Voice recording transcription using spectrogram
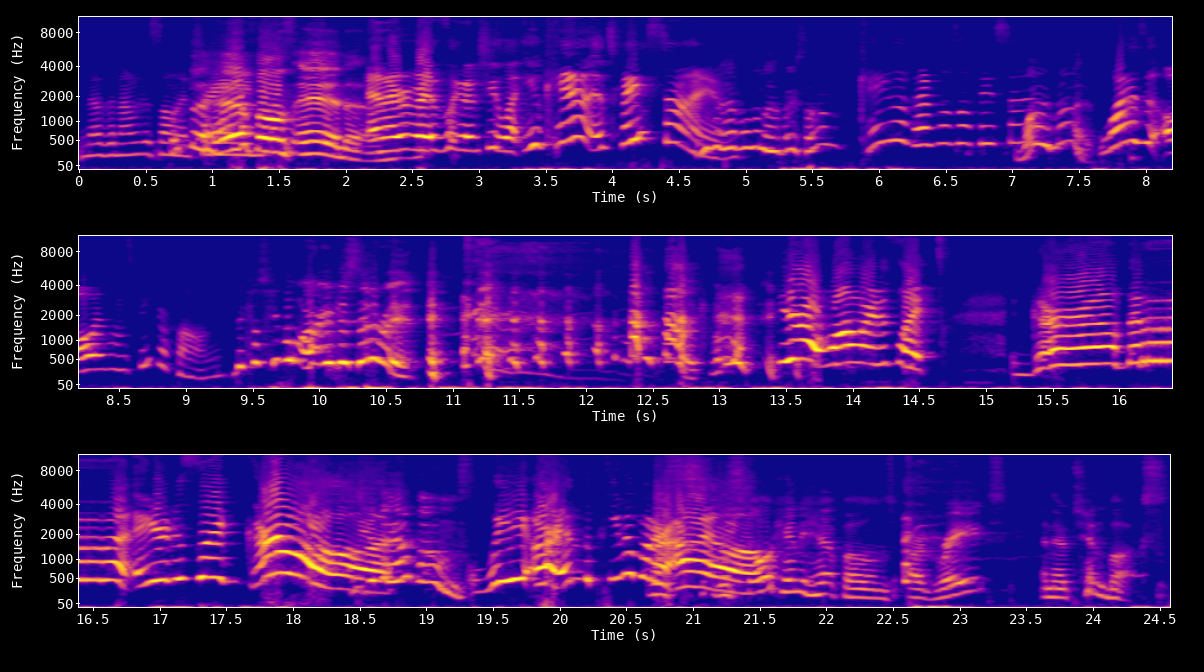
Nothing. I'm just on Put the, the train. headphones in. And everybody's looking at you like, you can't. It's FaceTime. You have headphones on FaceTime? Can you have headphones on FaceTime? Why not? Why is it always on speakerphone? Because people are inconsiderate. Like, you- You're at Walmart, it's like, girl, and you're just like, Get the girl, headphones. we are in the peanut butter the aisle. The Skull Candy headphones are great, and they're ten bucks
